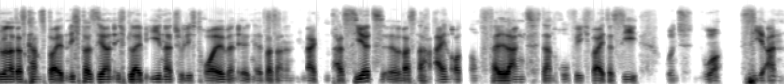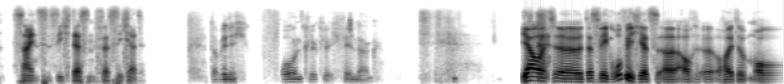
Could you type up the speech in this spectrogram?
Stöhner, das kann es beiden nicht passieren. Ich bleibe Ihnen natürlich treu, wenn irgendetwas an den Märkten passiert, äh, was nach Einordnung verlangt, dann rufe ich weiter Sie und nur Sie an. Seien Sie sich dessen versichert. Da bin ich froh und glücklich. Vielen Dank. Ja, und äh, deswegen rufe ich jetzt äh, auch äh, heute Morgen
